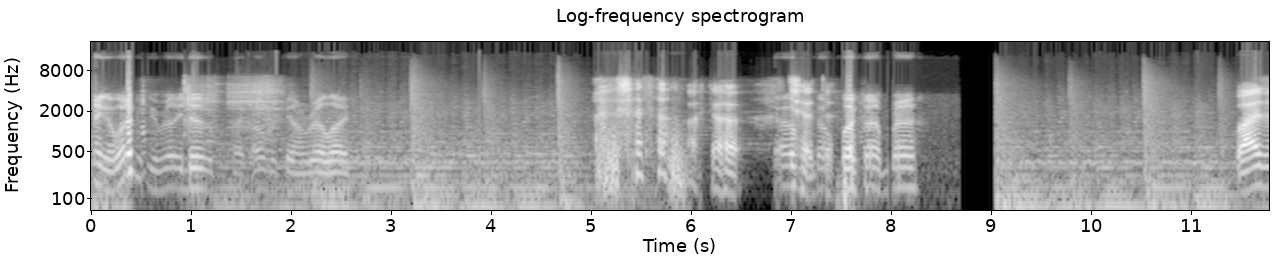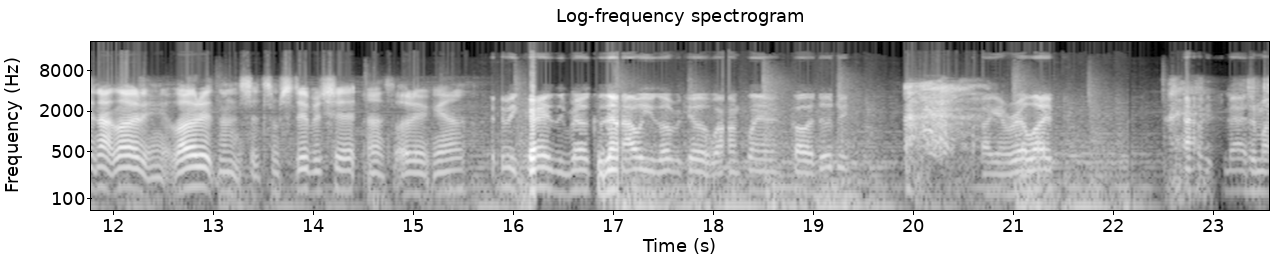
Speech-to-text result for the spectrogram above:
Nigga, what if you could really do like overkill in real life? Shut the fuck up. Shut the- fucked up, bro. Why is it not loading? It loaded and said some stupid shit. Now it's loading again. It'd be crazy, bro, because then I would use overkill while I'm playing Call of Duty. Like in real life. I would be smashing my.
